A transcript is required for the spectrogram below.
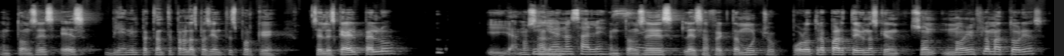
Entonces es bien impactante para las pacientes porque se les cae el pelo, y ya no sale. ya no sale. Entonces les afecta mucho. Por otra parte, hay unas que son no inflamatorias,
